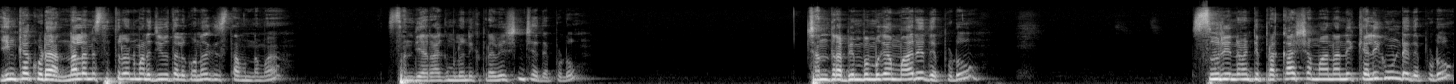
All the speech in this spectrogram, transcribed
ఇంకా కూడా నల్లని స్థితిలోని మన జీవితాలు కొనసాగిస్తూ ఉన్నామా? సంధ్యారాగంలోనికి ప్రవేశించేది ఎప్పుడు? చంద్రబింబముగా మారేది ఎప్పుడు? సూర్యుని వంటి ప్రకాశమానాన్ని కలిగి ఉండేది ఎప్పుడు?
